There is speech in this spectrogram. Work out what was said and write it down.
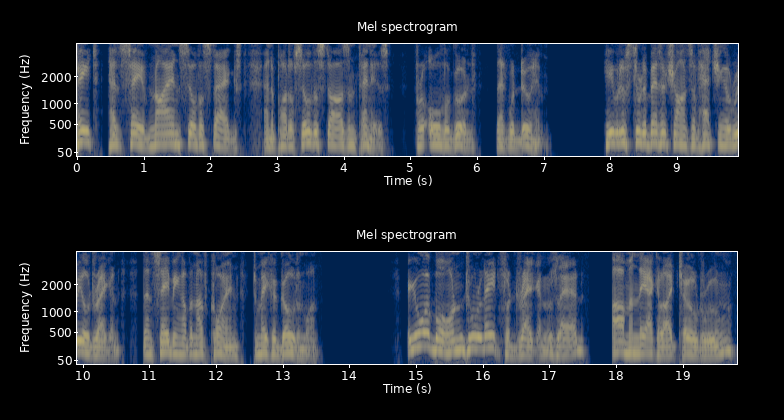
Pate had saved nine silver stags and a pot of silver stars and pennies for all the good that would do him. He would have stood a better chance of hatching a real dragon than saving up enough coin to make a golden one. You were born too late for dragons, lad, Armen the acolyte told Roone.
